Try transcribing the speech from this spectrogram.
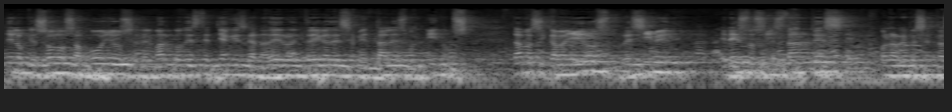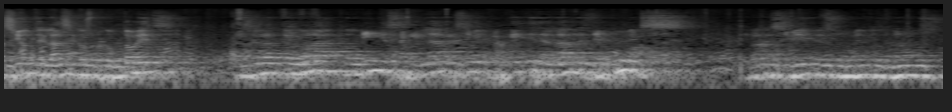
de lo que son los apoyos en el marco de este tianguis ganadero, entrega de cementales bovinos. Damas y caballeros, reciben en estos instantes, con la representación de las y los productores, la señora Teodora Domínguez Aguilar recibe el paquete de alambres de púas que va a recibir en estos momentos de manos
